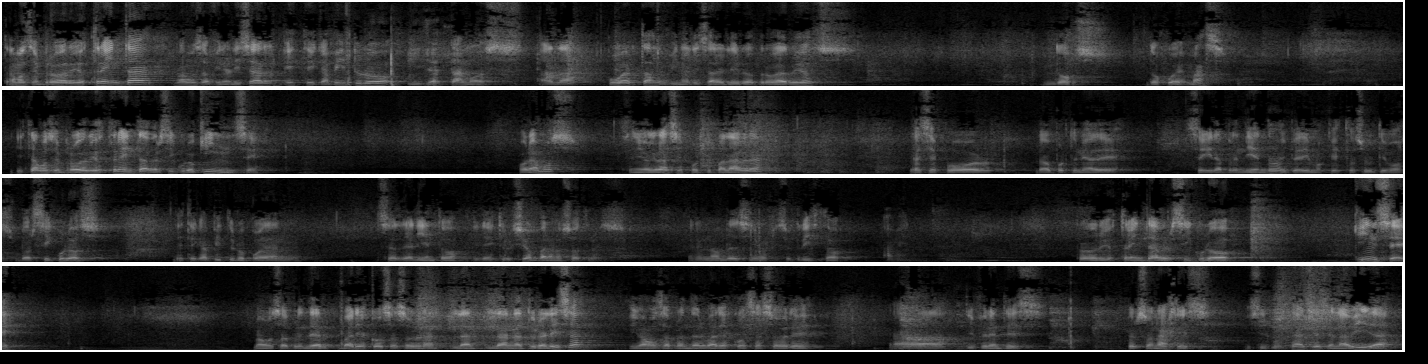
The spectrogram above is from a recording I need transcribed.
Estamos en Proverbios 30, vamos a finalizar este capítulo y ya estamos a las puertas de finalizar el libro de Proverbios. Dos, dos jueves más. Estamos en Proverbios 30, versículo 15. Oramos. Señor, gracias por tu palabra. Gracias por la oportunidad de seguir aprendiendo y pedimos que estos últimos versículos de este capítulo puedan ser de aliento y de instrucción para nosotros. En el nombre del Señor Jesucristo. Amén. Proverbios 30, versículo 15. Vamos a aprender varias cosas sobre la, naturaleza y vamos a aprender varias cosas sobre ah, diferentes personajes y circunstancias en la vida.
